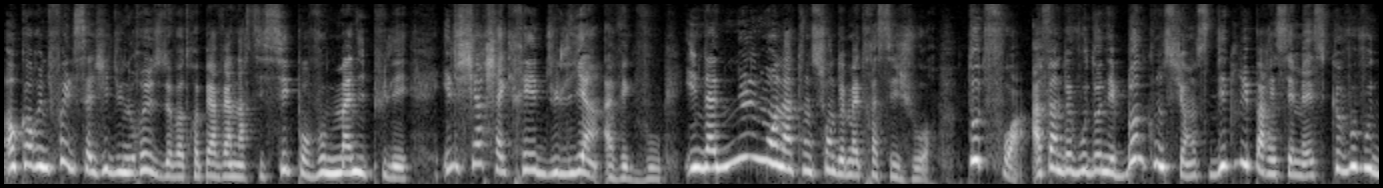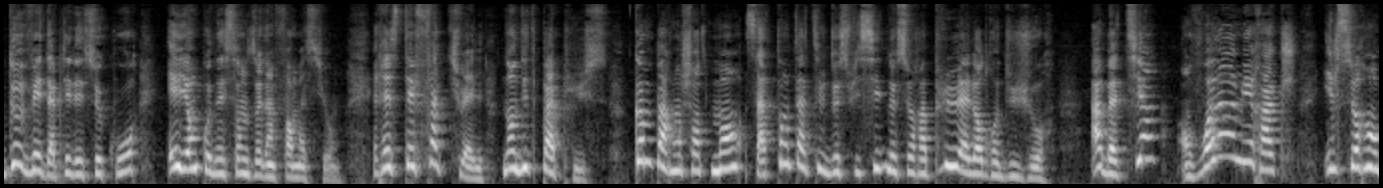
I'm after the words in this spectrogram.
Encore une fois, il s'agit d'une ruse de votre pervers narcissique pour vous manipuler. Il cherche à créer du lien avec vous. Il n'a nullement l'intention de mettre à ses jours. Toutefois, afin de vous donner bonne conscience, dites-lui par SMS que vous vous devez d'appeler les secours ayant connaissance de l'information. Restez factuel, n'en dites pas plus. Comme par enchantement, sa tentative de suicide ne sera plus à l'ordre du jour. Ah bah tiens, en voilà un miracle. Il sera en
